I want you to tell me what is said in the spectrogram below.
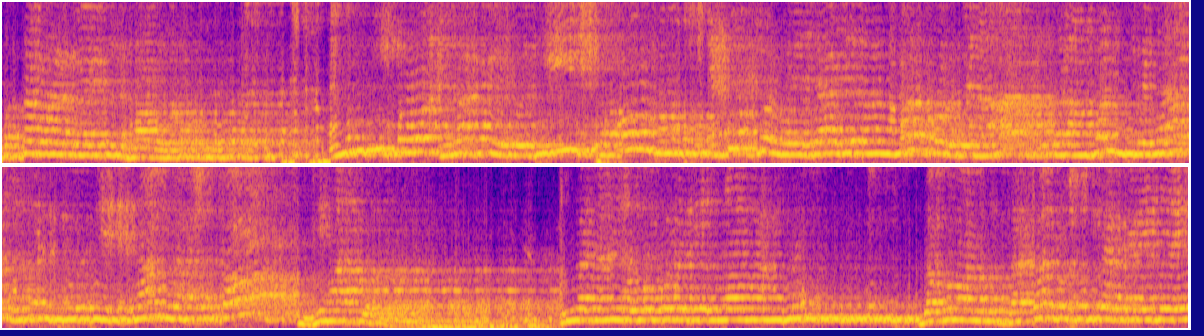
হত্যা করার কয়েকটা ধাপ আছে। এমনকি কোনো এলাকায় যদি সকল মানুষ একত্র হয়ে যায় যে তারা নামাজ পড়বে না, তারা আহ্বান দিবে না, তাদের বিরুদ্ধে ইসলাম রাষ্ট্র জিহাদ করবে। আমরা জানি আবু বকর রাদিয়াল্লাহু আনহু যখন যাকাত অস্বীকারীদের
